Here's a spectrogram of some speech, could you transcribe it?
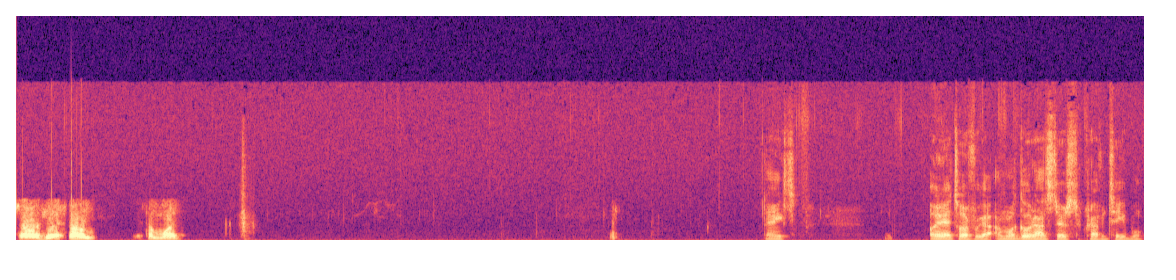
So here's some here's some wood. Thanks. Oh yeah, I totally forgot. I'm gonna go downstairs to the crafting table.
